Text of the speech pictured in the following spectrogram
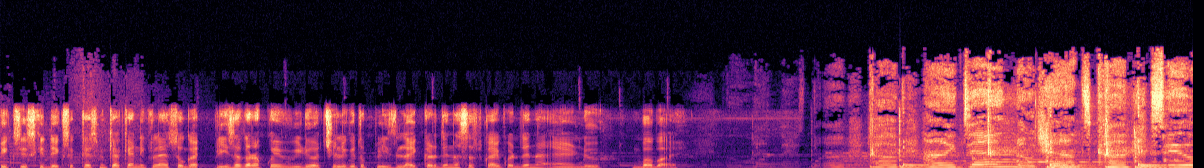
पिक्स इसकी देख सकते हैं। इसमें क्या क्या निकला है? सो गाइस प्लीज़ अगर आपको ये वीडियो अच्छी लगी तो प्लीज़ लाइक कर देना सब्सक्राइब कर देना and bye bye hiding, no chance concealing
